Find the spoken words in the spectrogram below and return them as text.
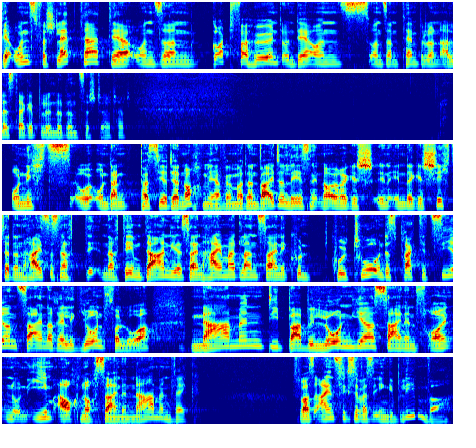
der uns verschleppt hat, der unseren Gott verhöhnt und der uns unseren Tempel und alles da geplündert und zerstört hat. Und, nichts, und dann passiert ja noch mehr. Wenn wir dann weiterlesen in, eurer, in, in der Geschichte, dann heißt es, nach, nachdem Daniel sein Heimatland, seine Kultur und das Praktizieren seiner Religion verlor, nahmen die Babylonier seinen Freunden und ihm auch noch seinen Namen weg. Das war das Einzige, was ihnen geblieben war.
